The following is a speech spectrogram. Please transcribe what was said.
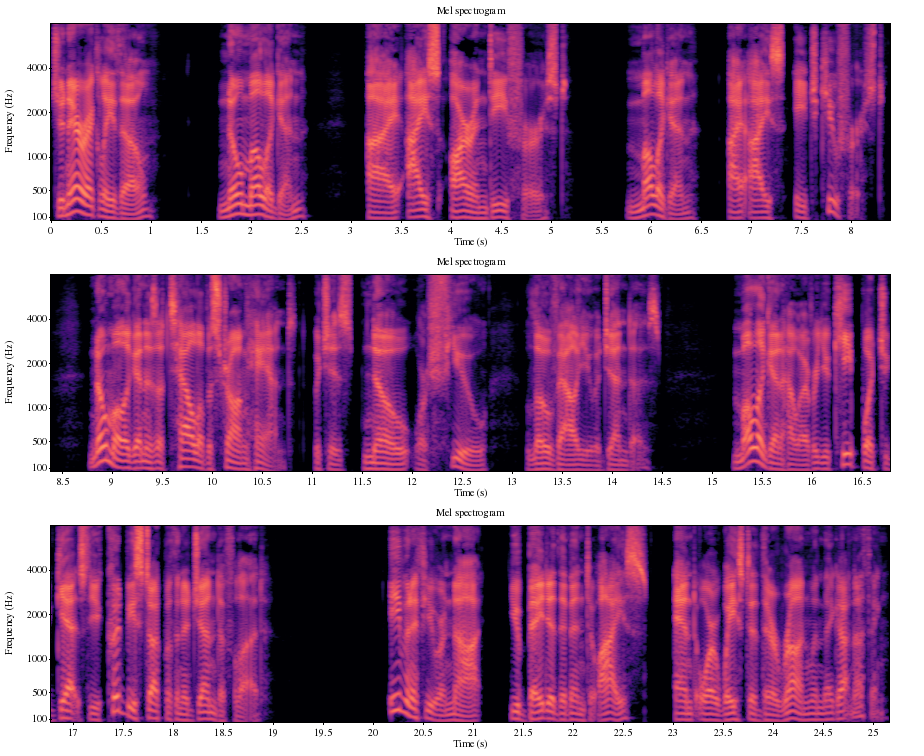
Generically though, no mulligan, I ice R&D first. Mulligan, I ice HQ first. No mulligan is a tell of a strong hand, which is no or few low value agendas. Mulligan, however, you keep what you get, so you could be stuck with an agenda flood. Even if you are not, you baited them into ice and or wasted their run when they got nothing.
